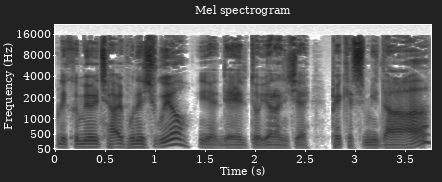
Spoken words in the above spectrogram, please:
우리 금요일 잘 보내시고요. 예, 내일 또 11시에 뵙겠습니다.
